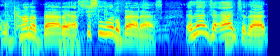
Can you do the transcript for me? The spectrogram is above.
I'm kind of badass, just a little badass. And then to add to that,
